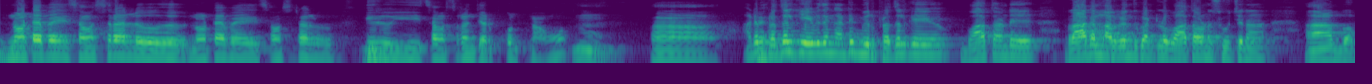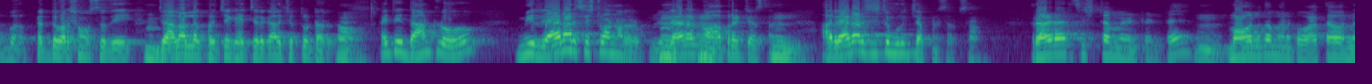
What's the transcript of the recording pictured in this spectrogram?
నూట యాభై సంవత్సరాలు నూట యాభై సంవత్సరాలు ఈ- సంవత్సరం జరుపుకుంటున్నాము. అంటే ప్రజలకి ఏ విధంగా అంటే మీరు ప్రజలకి వాత అంటే రాగల నలభై ఎనిమిది గంటలు వాతావరణ సూచన పెద్ద వర్షం వస్తుంది జాలాలకు ప్రత్యేక హెచ్చరికలు చెప్తుంటారు. అయితే దాంట్లో మీరు రేడార్ సిస్టమ్ అన్నారు. మీరు రేడార్ ఆపరేట్ చేస్తారు. ఆ రేడార్ సిస్టమ్ గురించి చెప్పండి సార్. ఒకసారి. రాడార్ సిస్టమ్ ఏంటంటే మామూలుగా మనకు వాతావరణ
